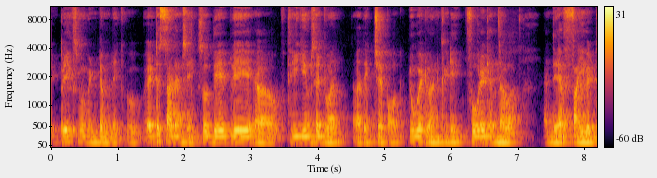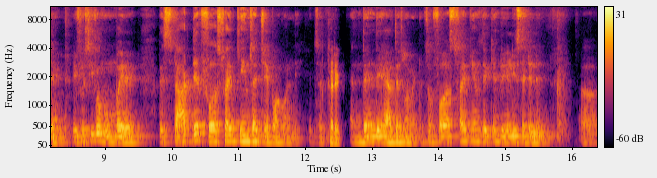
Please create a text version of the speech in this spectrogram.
it breaks momentum like uh, at the start i'm saying. So they play uh, three games at one uh, like chepauk two at one wankhede four at ahmedabad and they have five at the end. If you see for mumbai right they start their first five games at chepauk only. It's a, correct. And then they have this momentum. So first five games they can really settle in. Uh,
